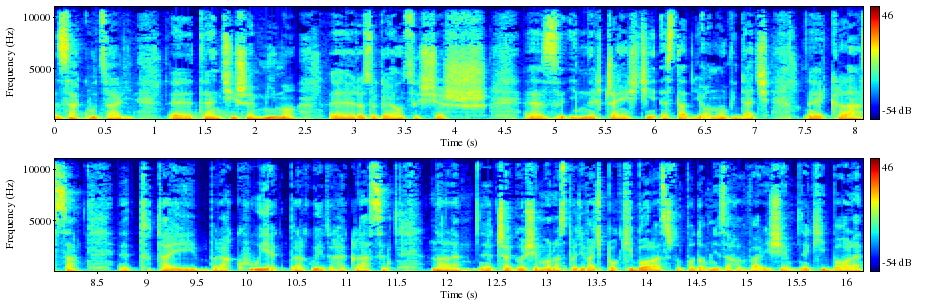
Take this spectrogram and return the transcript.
zakłócali e, tę ciszę mimo e, rozlegających się e, z innych części stadionu. Widać klasa. Tutaj brakuje, brakuje trochę klasy, no ale czego się można spodziewać po kibola? Zresztą podobnie zachowywali się kibole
